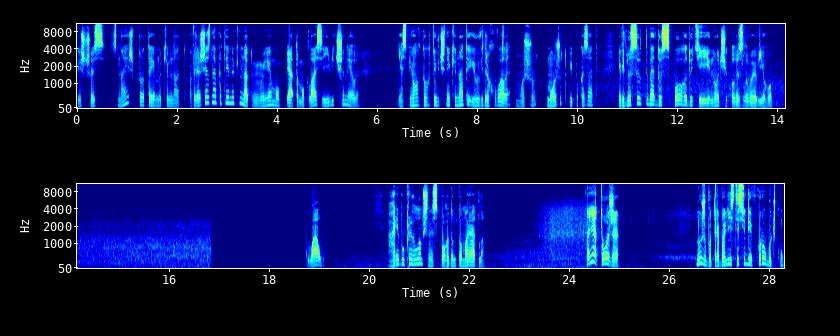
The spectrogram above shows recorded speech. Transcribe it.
Ти щось знаєш про таємну кімнату? А вже ж я знаю про таємну кімнату. В моєму п'ятому класі її відчинили. Я спіймав того, хто відчинив кімнату, і його відрахували. Можу, можу тобі показати. Я відносив тебе до спогаду тієї ночі, коли зловив його. Вау! Гаррі був приголомшений спогадом Тома Редла. Та я теж. Ну ж бо треба лізти сюди, в коробочку.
